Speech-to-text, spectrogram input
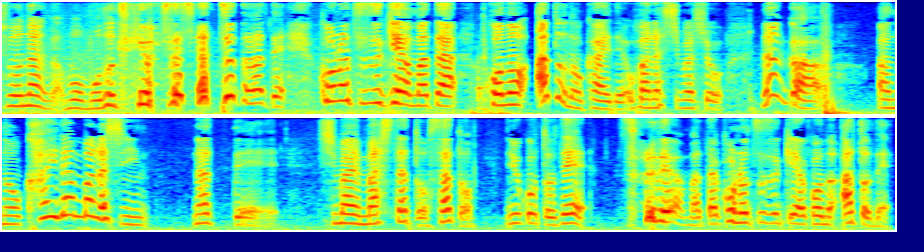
長男がもう戻ってきました。じゃあちょっと待って。この続きはまた、この後の回でお話しましょう。なんか、あの、怪談話になってしまいましたとさ、ということで、それではまたこの続きはこの後で。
